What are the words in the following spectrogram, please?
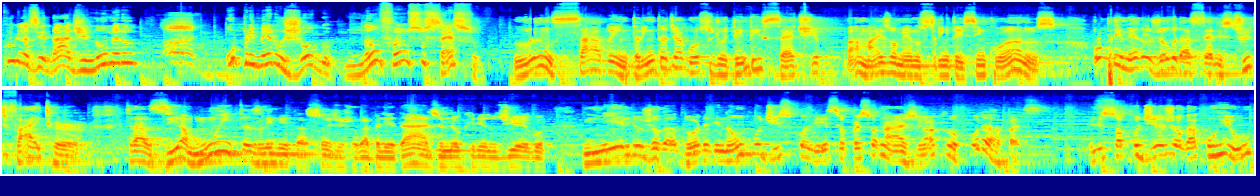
Curiosidade número o primeiro jogo não foi um sucesso. Lançado em 30 de agosto de 87, há mais ou menos 35 anos, O primeiro jogo da série Street Fighter trazia muitas limitações de jogabilidade, meu querido Diego. Nele o jogador ele não podia escolher seu personagem. Olha que loucura, rapaz. Ele só podia jogar com o Ryu,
